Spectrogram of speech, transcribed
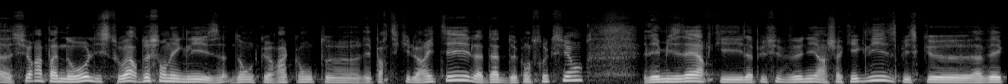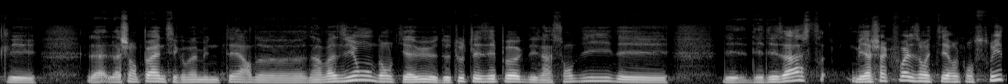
euh, sur un panneau l'histoire de son église. Donc euh, raconte euh, les particularités, la date de construction, les misères qu'il a pu subvenir à chaque église, puisque avec la, Champagne, c'est quand même une terre d'invasion, donc il y a eu de toutes les époques des incendies, des, désastres, mais à chaque fois elles ont été reconstruites.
